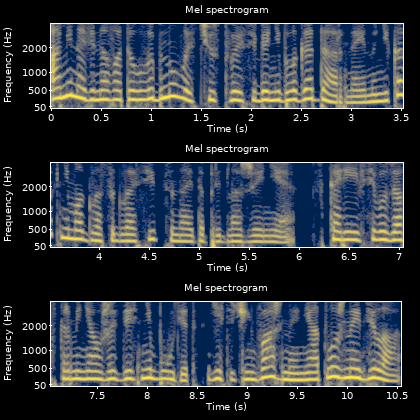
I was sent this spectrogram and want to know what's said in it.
Амина виновато улыбнулась, чувствуя себя неблагодарной, но никак не могла согласиться на это предложение. Скорее всего, завтра меня уже здесь не будет. Есть очень важные, неотложные дела.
